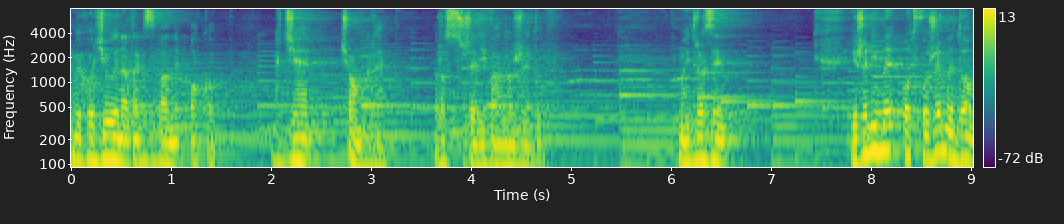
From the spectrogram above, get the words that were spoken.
wychodziły na tak zwany okop, gdzie ciągle rozstrzeliwano Żydów. Moi drodzy, jeżeli my otworzymy dom,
